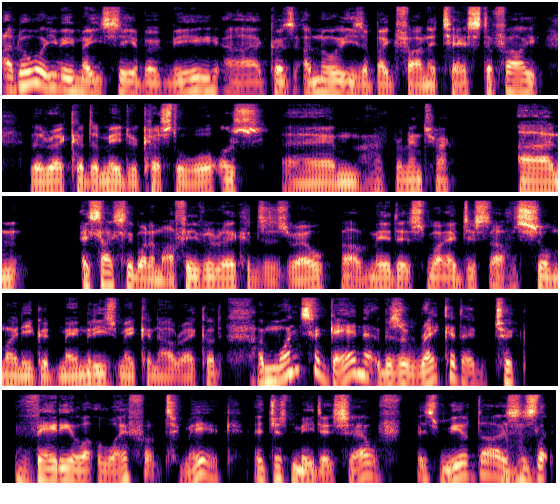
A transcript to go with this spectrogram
I know what you might say about me because uh, I know he's a big fan of "Testify," the record I made with Crystal Waters. Um, I've been in track, and it's actually one of my favorite records as well. I've made it's what I just I have so many good memories making that record. And once again, it was a record that took very little effort to make. It just made itself. It's weird, that. Mm-hmm. It's like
